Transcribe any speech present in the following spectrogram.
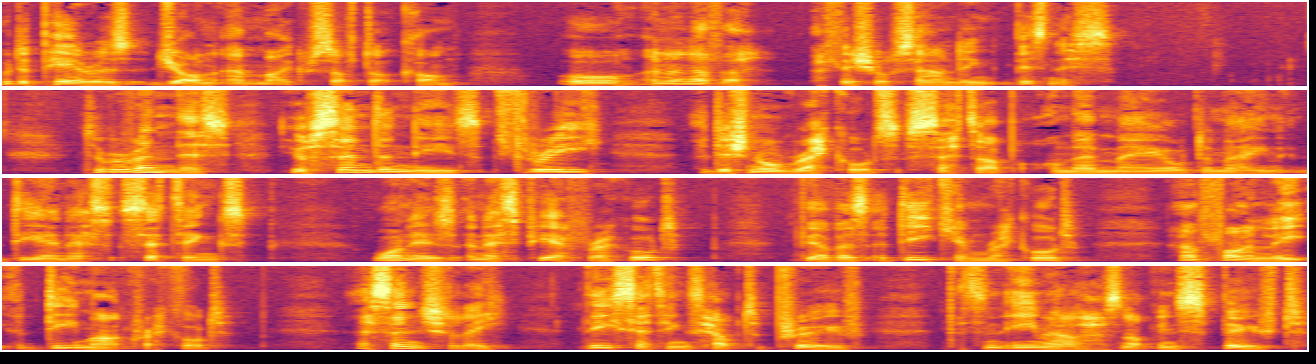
would appear as john at microsoft.com or an another official sounding business. To prevent this, your sender needs three additional records set up on their mail domain DNS settings. One is an SPF record, the others a DKIM record, and finally a DMARC record. Essentially, these settings help to prove that an email has not been spoofed,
